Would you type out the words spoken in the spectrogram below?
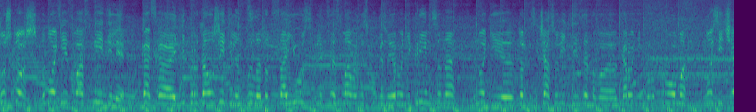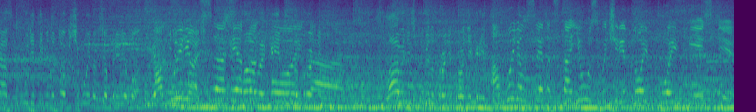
Ну что ж, многие из вас видели, как э, непродолжителен был этот союз в лице Славы Нескубина и Рони Кримсона. Многие только сейчас увидели из этого коротенького промо, но сейчас будет именно то, к чему это все привело. А Это будет матч вылился этот Славы Кримсона против... да. Слава Нескубина против Рони Кримсона. А вылился этот союз в очередной бой мести.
